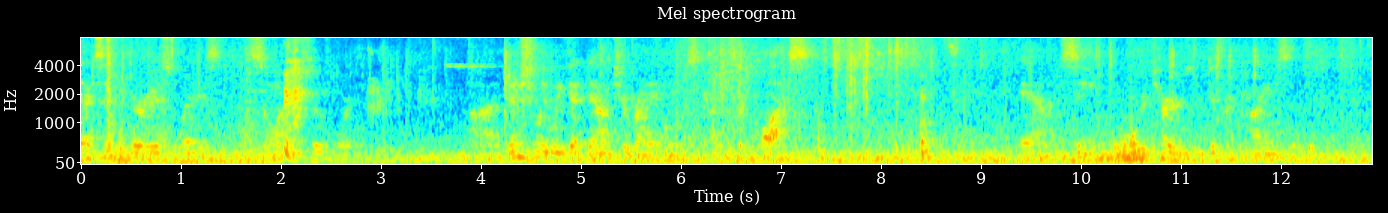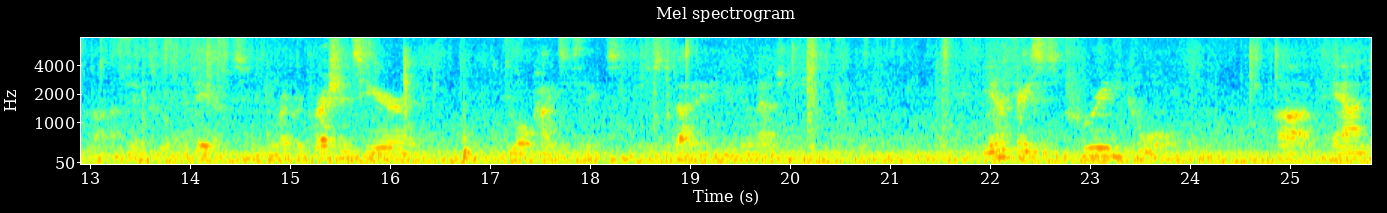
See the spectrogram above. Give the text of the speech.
I it in various ways, and so on and so forth. Uh, Eventually, we get down to running these kinds of plots and seeing returns of different kinds of uh, things with the data. So we can run regressions here and do all kinds of things, just about anything you can imagine. The interface is pretty cool. Uh, And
